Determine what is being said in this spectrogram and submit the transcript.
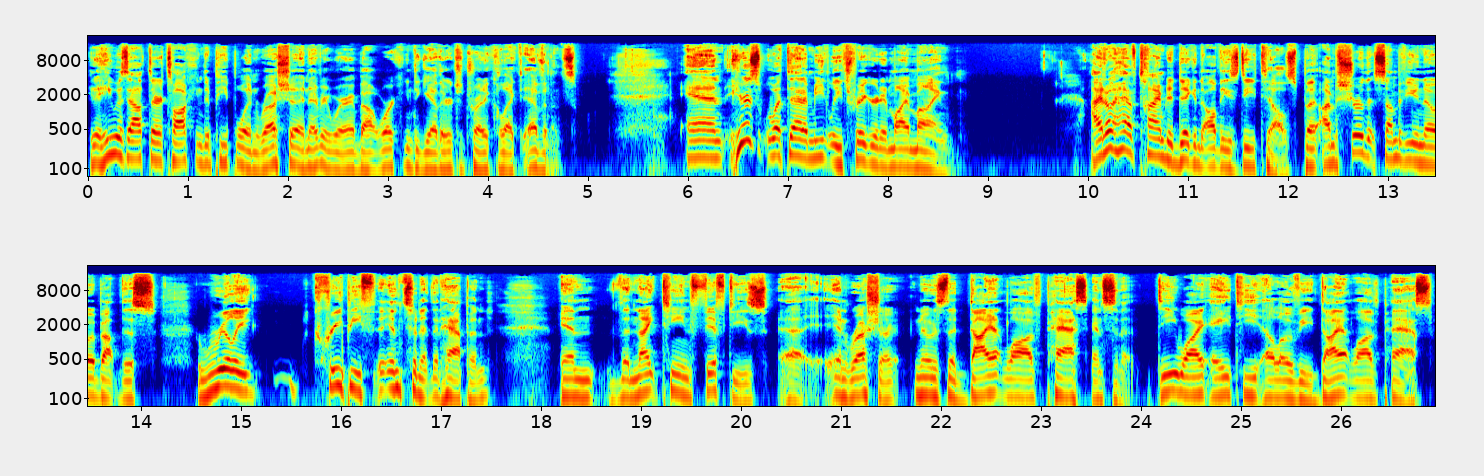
you know, he was out there talking to people in Russia and everywhere about working together to try to collect evidence. And here's what that immediately triggered in my mind. I don't have time to dig into all these details, but I'm sure that some of you know about this really creepy incident that happened in the 1950s uh, in Russia, known as the Dyatlov Pass incident. D-Y-A-T-L-O-V, Dyatlov Pass.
